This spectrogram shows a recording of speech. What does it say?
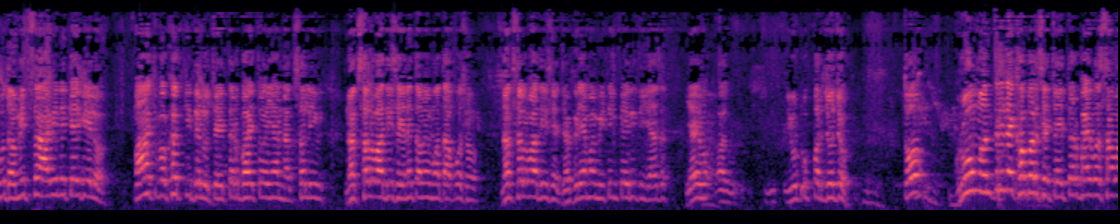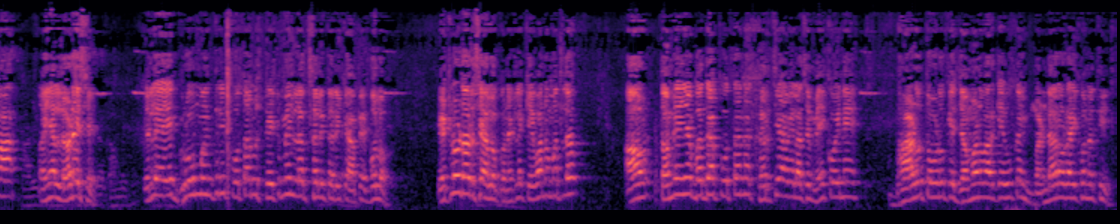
ખુદ અમિત શાહ આવીને કહી ગયેલો, પાંચ વખત કીધેલું, ચૈતરભાઈ તો અહીંયા નક્સલી, નક્સલવાદી છે, એને તમે મત આપો છો. નક્સલવાદી છે. ઝઘડિયામાં મીટિંગ કરી હતી યુટ્યુબ પર જોજો. તો ગૃહમંત્રીને ખબર છે, ચૈતરભાઈ વસાવા અહીંયા લડે છે. એટલે એ ગૃહમંત્રી પોતાનું સ્ટેટમેન્ટ લક્ષલી તરીકે આપે. બોલો. એટલો ડર છે આ લોકોને. એટલે કહેવાનો મતલબ તમે અહીંયા બધા પોતાના ખર્ચે આવેલા છે. મેં કોઈને ભાડું તોડું કે જમણવાર કે એવું કઈ ભંડારો રાખ્યો નથી.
